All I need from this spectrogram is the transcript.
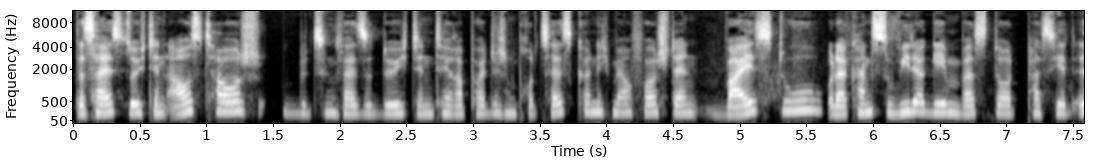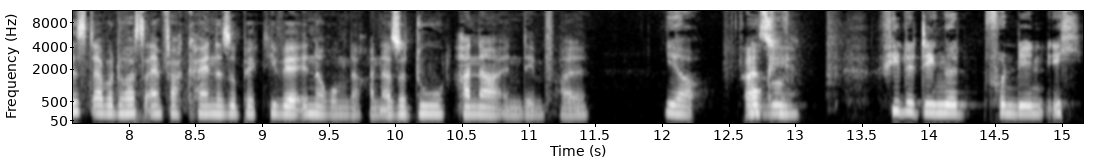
Das heißt, durch den Austausch beziehungsweise durch den therapeutischen Prozess könnte ich mir auch vorstellen, weißt du oder kannst du wiedergeben, was dort passiert ist, aber du hast einfach keine subjektive Erinnerung daran. Also du, Hanna in dem Fall. Ja, also okay. viele Dinge, von denen ich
